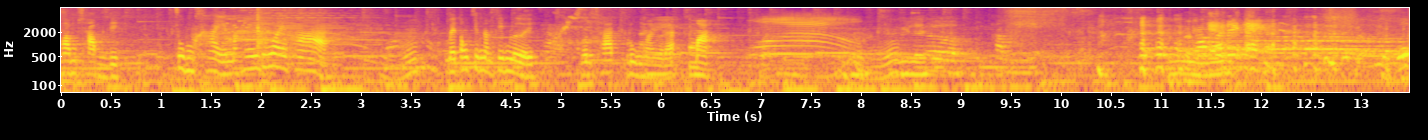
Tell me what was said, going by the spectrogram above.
ความฉ่ำดิ จุ่มไข่มาให้ด้วยค่ะอืมไม่ต้องจิ้มน้ำจิ้มเลย รสชาติปรุงมาอยู่แล้ว มาอื้อหือดีเลยเออทำนี้เข้าไปได้ไงโอ้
